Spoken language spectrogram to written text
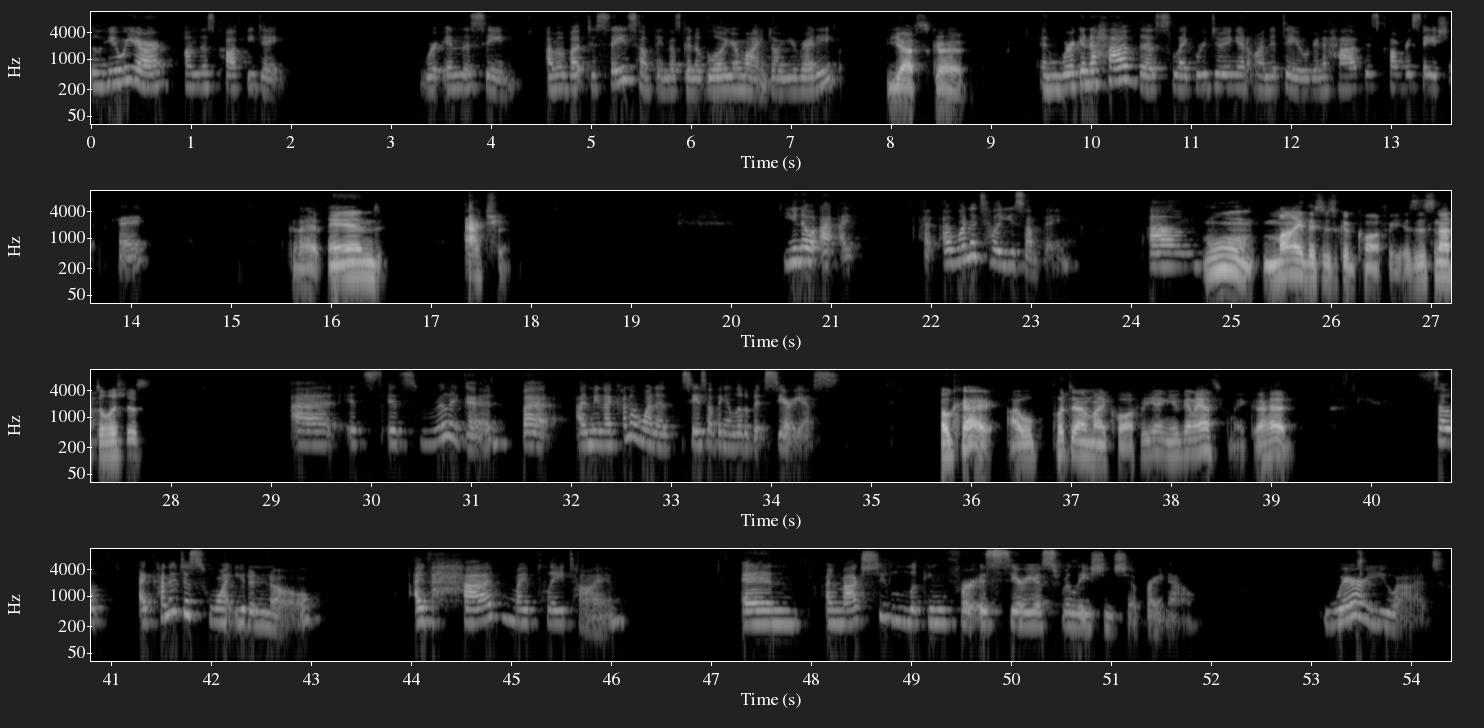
So here we are on this coffee date. We're in the scene. I'm about to say something that's going to blow your mind. Are you ready? Yes, go ahead. And we're going to have this like we're doing it on a date. We're going to have this conversation, okay? Go ahead. And action. You know, I I, I, want to tell you something. Um, Mmm, my, this is good coffee. Is this not delicious? uh, it's it's really good, but I mean, I kind of want to say something a little bit serious. Okay, I will put down my coffee, and you can ask me. Go ahead. So I kind of just want you to know I've had my playtime and I'm actually looking for a serious relationship right now. Where are you at?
